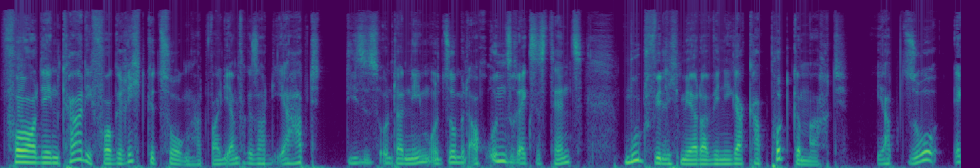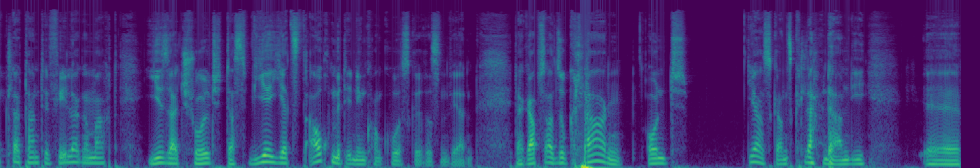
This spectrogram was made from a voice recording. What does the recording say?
vor den Kadi vor Gericht gezogen hat, weil die einfach gesagt haben, ihr habt dieses Unternehmen und somit auch unsere Existenz mutwillig mehr oder weniger kaputt gemacht. Ihr habt so eklatante Fehler gemacht, ihr seid schuld, dass wir jetzt auch mit in den Konkurs gerissen werden. Da gab es also Klagen und ja, ist ganz klar, da haben die äh,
